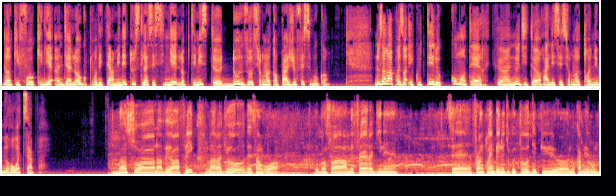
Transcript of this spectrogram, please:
Donc il faut qu'il y ait un dialogue pour déterminer tout cela. C'est signé l'optimiste Donzo sur notre page Facebook. Nous allons à présent écouter le commentaire qu'un auditeur a laissé sur notre numéro WhatsApp. Bonsoir la VOA Afrique, la radio des sans-voix. Et bonsoir à mes frères guinéens. C'est Franklin Benedigoto depuis euh, le Cameroun.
